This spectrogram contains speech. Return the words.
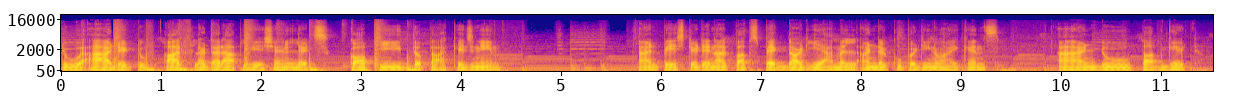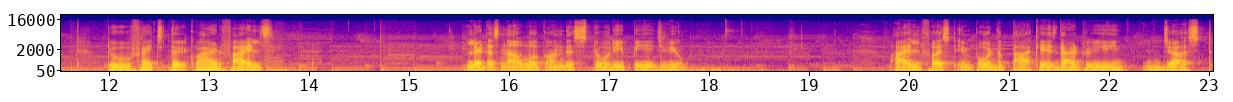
To add it to our Flutter application, let's copy the package name and paste it in our pubspec.yaml under Cupertino icons and do pub-get to fetch the required files. Let us now work on this story page view. I'll first import the package that we just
